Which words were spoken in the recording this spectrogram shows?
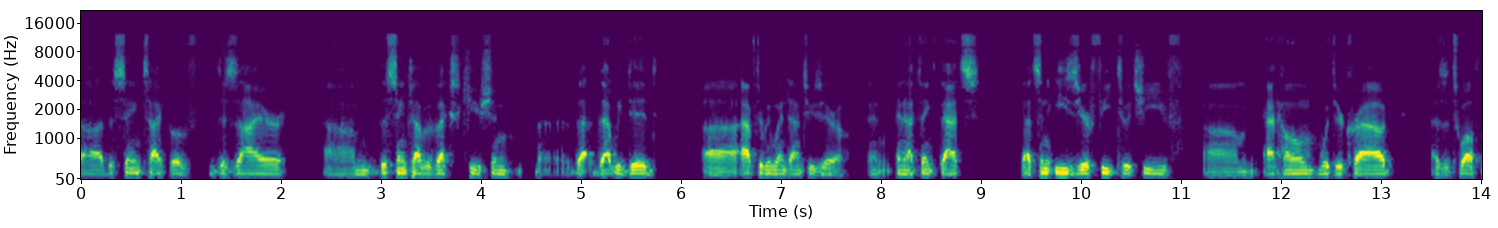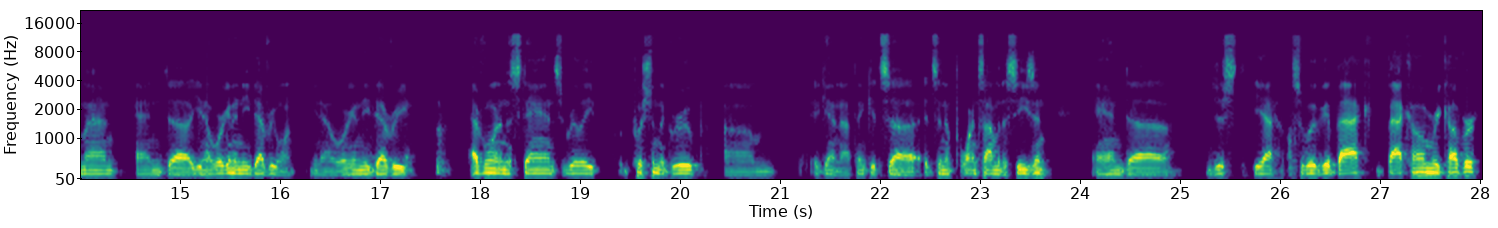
uh, the same type of desire, um, the same type of execution uh, that that we did uh, after we went down 2-0. and and I think that's that's an easier feat to achieve um, at home with your crowd as a 12th man. And uh, you know we're going to need everyone. You know we're going to need every everyone in the stands really pushing the group. Um, again, I think it's uh it's an important time of the season, and uh, just yeah, so we'll get back back home, recover,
